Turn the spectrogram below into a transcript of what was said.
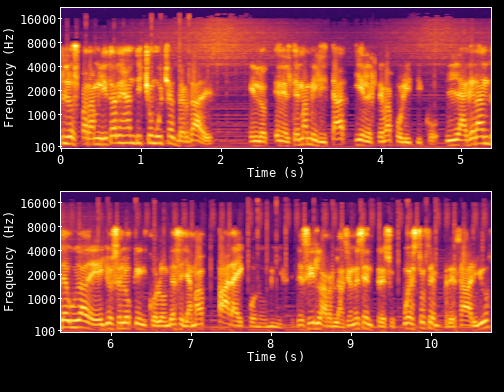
los paramilitares han dicho muchas verdades en, el tema militar y en el tema político. La gran deuda de ellos es lo que en Colombia se llama paraeconomía, es decir, las relaciones entre supuestos empresarios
